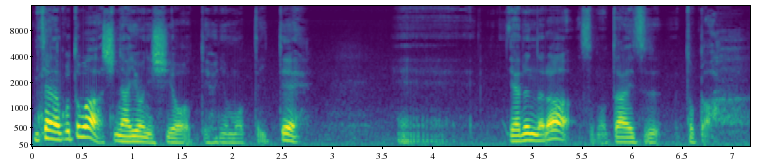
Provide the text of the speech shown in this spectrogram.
みたいなことはしないようにしようっていうふうに思っていて、えー、やるんならその大豆とか、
